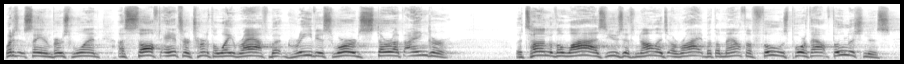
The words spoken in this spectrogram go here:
What does it say in verse 1? A soft answer turneth away wrath, but grievous words stir up anger. The tongue of the wise useth knowledge aright, but the mouth of fools poureth out foolishness.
